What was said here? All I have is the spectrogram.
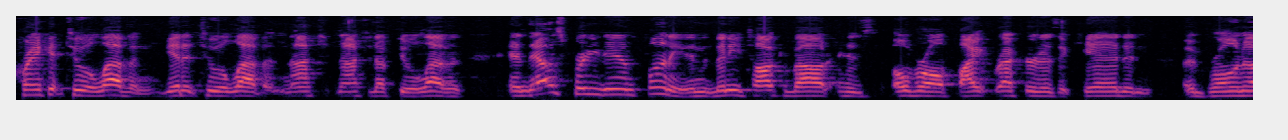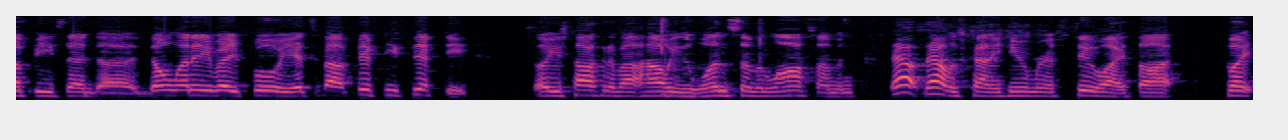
crank it to 11, get it to 11, notch notch it up to 11. And that was pretty damn funny. And then he talked about his overall fight record as a kid and uh, growing up. He said, uh, "Don't let anybody fool you. It's about 50-50." So he's talking about how he's won some and lost some, and that that was kind of humorous too. I thought. But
